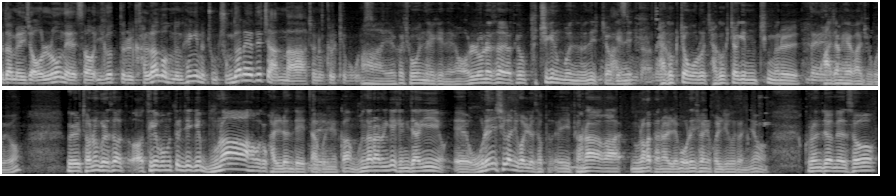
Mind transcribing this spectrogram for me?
그다음에 이제 언론에서 이것들을 갈라놓는 행위는 좀 중단해야 되지 않나 저는 그렇게 보고 있습니다. 아, 예, 그 좋은 얘기네요. 언론에서 어떻게 보면 부추기는 분은 있죠. 맞습니다. 네. 자극적으로 자극적인 측면을 네. 과장해가지고요. 그 저는 그래서 어떻게 보면 또 이제 이게 문화하고도 관련돼 있다 네. 보니까 문화라는 게 굉장히 예, 오랜 시간이 걸려서 이 변화가 문화가 변하려면 오랜 시간이 걸리거든요. 그런 점에서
